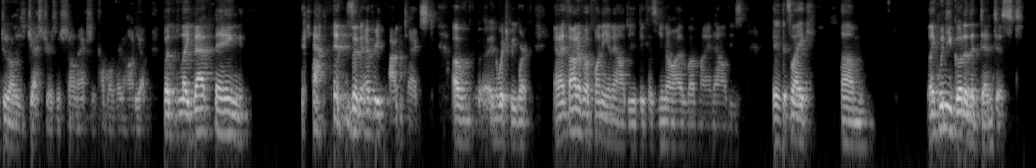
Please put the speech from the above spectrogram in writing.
I'm doing all these gestures which don't actually come over in audio, but like that thing happens in every context of in which we work. And I thought of a funny analogy because you know I love my analogies. It's like um like when you go to the dentist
